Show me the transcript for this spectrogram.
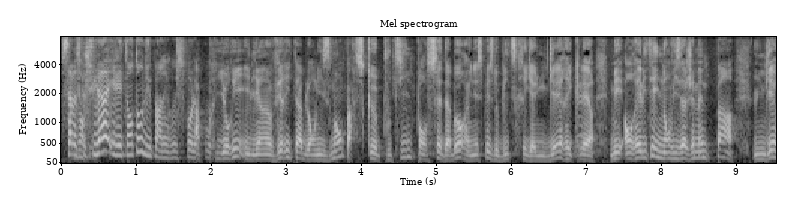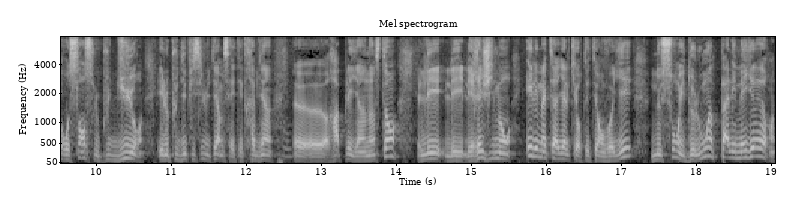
Ça, parce que celui-là, il est entendu par les Russes, pour le a coup. A priori, il y a un véritable enlisement parce que Poutine pensait d'abord à une espèce de blitzkrieg, à une guerre éclair. Mais en réalité, il n'envisageait même pas une guerre au sens le plus dur et le plus difficile du terme. Ça a été très bien euh, rappelé il y a un instant. Les, les, régiments et les matériels qui ont été envoyés ne sont, et de loin, pas les meilleurs.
